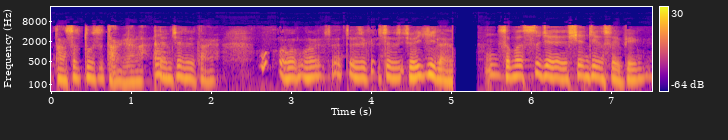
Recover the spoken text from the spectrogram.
当时都是党员了，年轻的党员，我我我这是这这艺人。”什么世界先进水平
